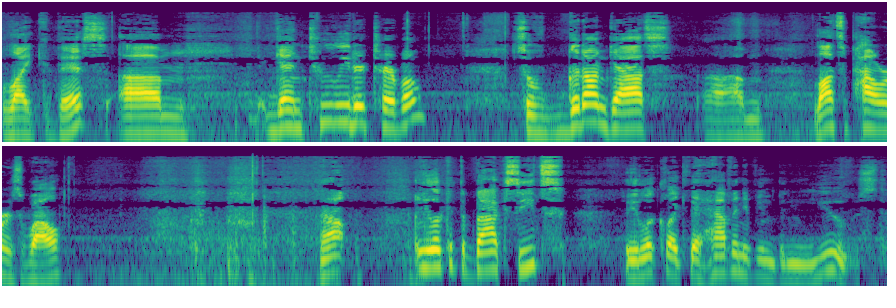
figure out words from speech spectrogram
like this. Um, again, two liter turbo, so good on gas. Um, lots of power as well. Now, you look at the back seats; they look like they haven't even been used.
